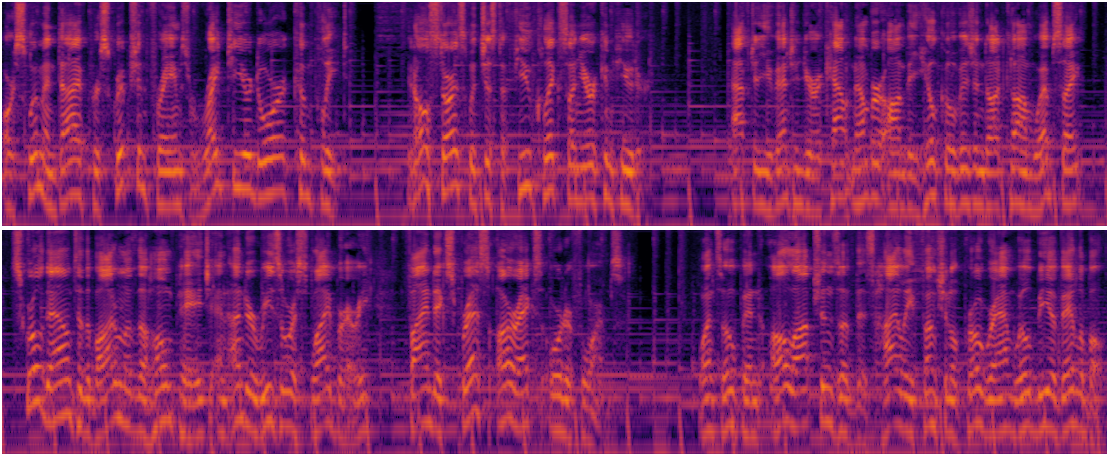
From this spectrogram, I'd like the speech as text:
or swim and dive prescription frames right to your door complete. It all starts with just a few clicks on your computer. After you've entered your account number on the hilcovision.com website, scroll down to the bottom of the home page and under Resource Library, find Express RX order forms. Once opened, all options of this highly functional program will be available,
